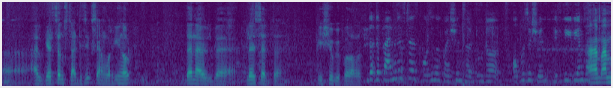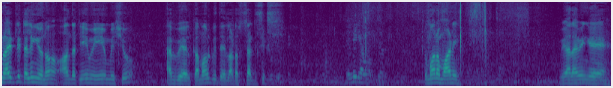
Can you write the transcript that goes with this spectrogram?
uh, I'll get some statistics I'm working out. Then I will uh, place that uh, issue before all of you. The, the Prime Minister is posing a question, sir, to the opposition. If the EVMs are... I'm, I'm rightly telling you, know, on the team EM issue, I will come out with a lot of statistics. Tomorrow morning, we are having a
